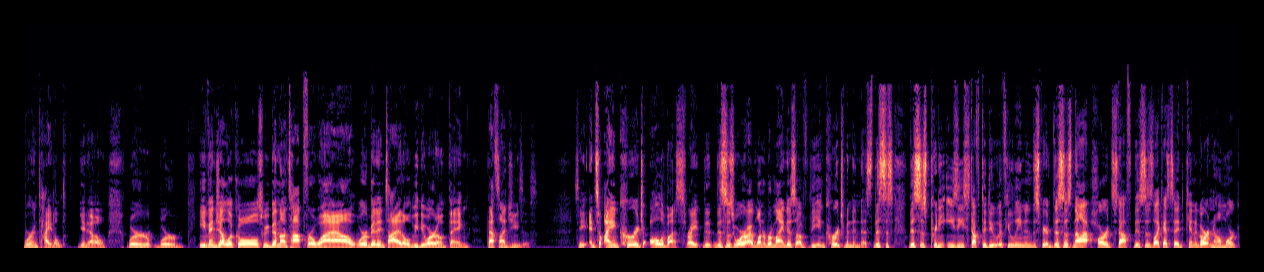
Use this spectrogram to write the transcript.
we're entitled, you know. We're we're evangelicals, we've been on top for a while, we're a bit entitled, we do our own thing. That's not Jesus. See, and so I encourage all of us, right? This is where I want to remind us of the encouragement in this. This is this is pretty easy stuff to do if you lean into the spirit. This is not hard stuff. This is like I said, kindergarten homework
